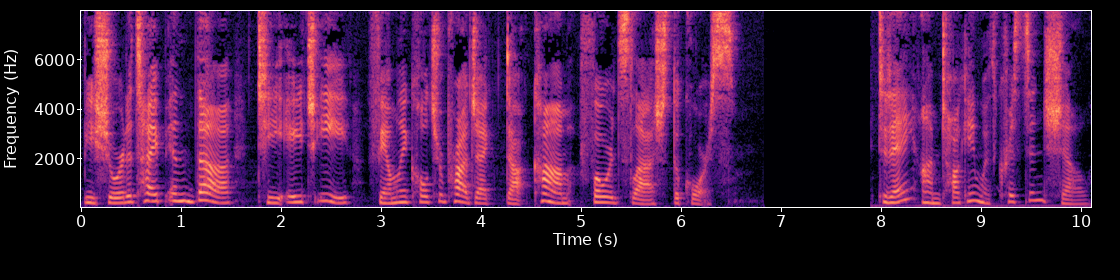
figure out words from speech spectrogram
Be sure to type in the T-H-E familycultureproject.com forward slash the course. Today, I'm talking with Kristen Schell.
